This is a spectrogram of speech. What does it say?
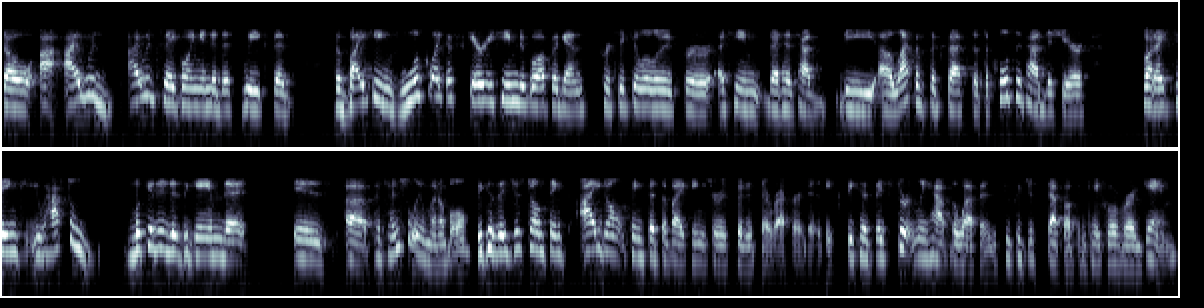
So I, I would I would say going into this week that the Vikings look like a scary team to go up against, particularly for a team that has had the uh, lack of success that the Colts have had this year. But I think you have to look at it as a game that is uh, potentially winnable because I just don't think I don't think that the Vikings are as good as their record is because they certainly have the weapons who could just step up and take over a game.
